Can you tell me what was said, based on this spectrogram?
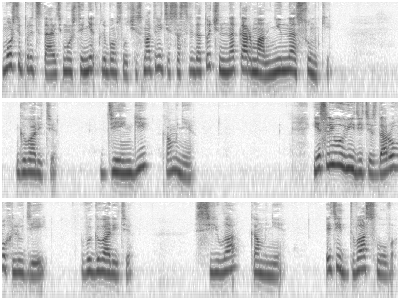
Можете представить, можете нет, в любом случае. Смотрите, сосредоточены на карман, не на сумки. Говорите, деньги ко мне. Если вы видите здоровых людей, вы говорите, сила ко мне. Эти два слова.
